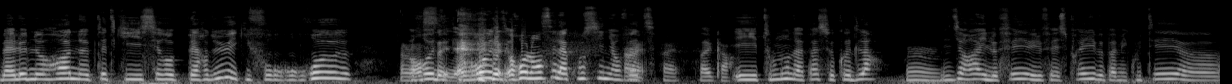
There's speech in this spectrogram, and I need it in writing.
ben, le neurone, peut-être qu'il s'est perdu et qu'il faut relancer la consigne, en fait. d'accord. Et tout le monde n'a pas ce code-là. Hmm. Il dit, ah, il le fait, il le fait exprès, il veut pas m'écouter. Euh,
